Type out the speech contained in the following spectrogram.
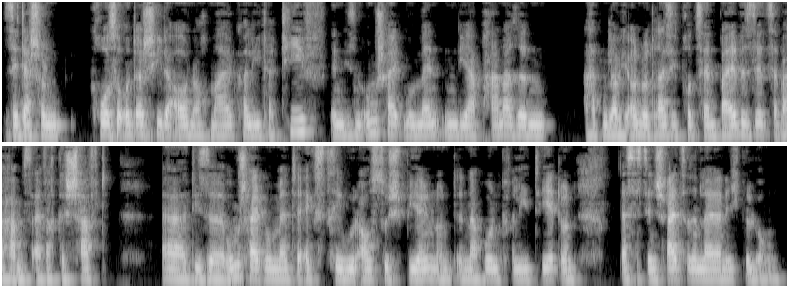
sind da schon große Unterschiede auch nochmal qualitativ in diesen Umschaltmomenten. Die Japanerinnen hatten, glaube ich, auch nur 30 Prozent Ballbesitz, aber haben es einfach geschafft, äh, diese Umschaltmomente extrem gut auszuspielen und in einer hohen Qualität. Und das ist den Schweizerinnen leider nicht gelungen.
